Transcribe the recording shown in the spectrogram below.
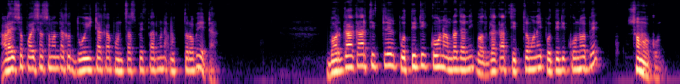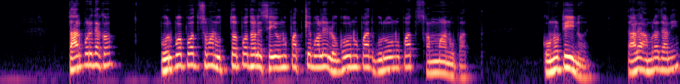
আড়াইশো পয়সা সমান দেখো দুই টাকা পঞ্চাশ পয়সা তার মানে উত্তর হবে এটা। বর্গাকার চিত্রের প্রতিটি কোণ আমরা জানি, বর্গাকার চিত্র মানেই প্রতিটি কোণ হবে সমকোণ। তারপরে দেখো, পূর্বপদ সমান উত্তরপদ হলে সেই অনুপাতকে বলে লঘু অনুপাত, গুরু অনুপাত সম্মানুপাত কোনোটিই নয়। তাহলে আমরা জানি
